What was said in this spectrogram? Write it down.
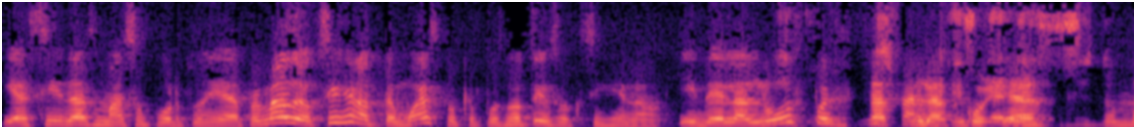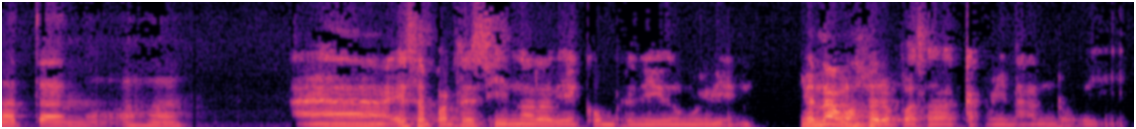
y así das más oportunidad. Primero de oxígeno te mueres porque pues no tienes oxígeno y de la luz pues estás en la oscuridad. matando, ajá. Ah, esa parte sí no la había comprendido muy bien. Yo nada más me lo pasaba caminando y...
